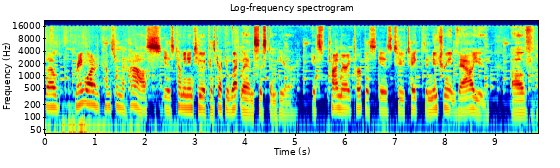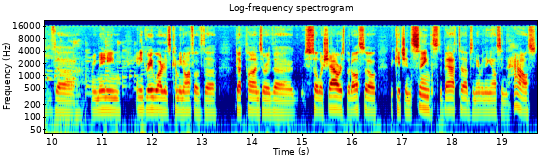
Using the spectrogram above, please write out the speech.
The gray water that comes from the house is coming into a constructed wetland system here. Its primary purpose is to take the nutrient value of the remaining any gray water that's coming off of the duck ponds or the solar showers, but also the kitchen sinks, the bathtubs, and everything else in the house,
